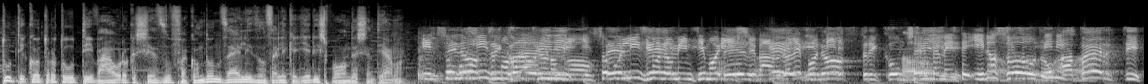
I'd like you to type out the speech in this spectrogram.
tutti contro tutti, Vauro che si azzuffa con Donzelli, Donzelli che gli risponde, sentiamo. Il suo bullismo, non mi, confini, il suo perché- bullismo non mi intimorisce, Mauro. Lei può i dire nostri confini certamente i nostri sono confini aperti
